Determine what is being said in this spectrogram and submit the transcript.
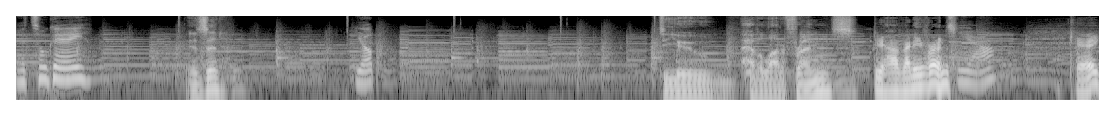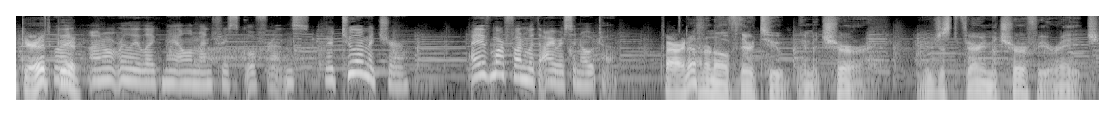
It's okay. Is it? Yup. Do you have a lot of friends? Do you have any friends? Yeah. Okay, good, But good. I don't really like my elementary school friends. They're too immature. I have more fun with Iris and Ota. Fair enough. I don't know if they're too immature. You're just very mature for your age.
